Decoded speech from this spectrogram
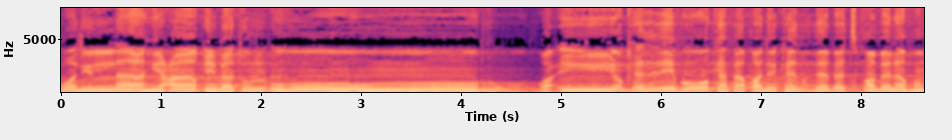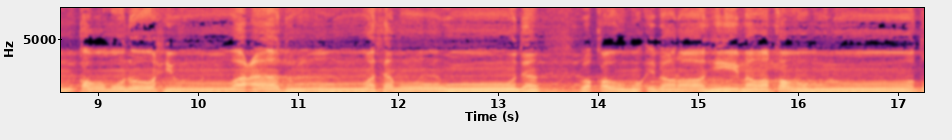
ولله عاقبة الأمور. وإن يكذبوك فقد كذبت قبلهم قوم نوح وعاد وثمود. وقوم إبراهيم وقوم لوط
